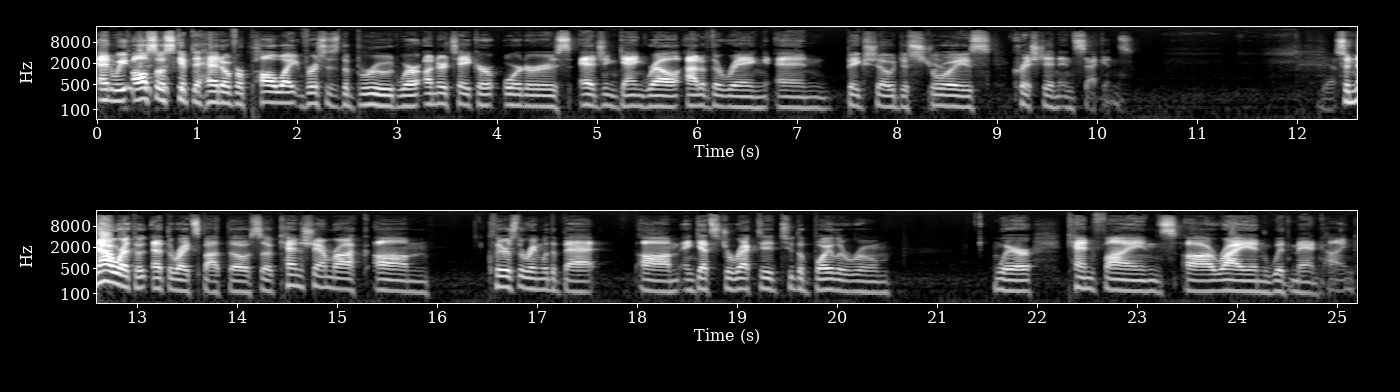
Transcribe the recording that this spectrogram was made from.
And we also skipped ahead over Paul Wight versus the Brood, where Undertaker orders Edge and Gangrel out of the ring, and Big Show destroys Christian in seconds. So now we're at the at the right spot though. So Ken Shamrock um, clears the ring with a bat um, and gets directed to the boiler room, where Ken finds uh, Ryan with mankind.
